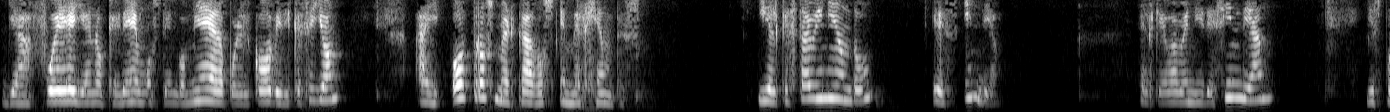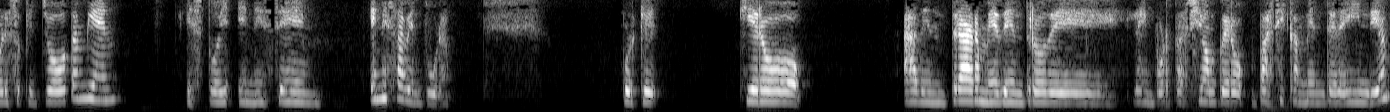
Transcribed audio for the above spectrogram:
ya fue, ya no queremos, tengo miedo por el COVID y qué sé yo, hay otros mercados emergentes. Y el que está viniendo es India. El que va a venir es India. Y es por eso que yo también estoy en ese en esa aventura. Porque quiero adentrarme dentro de la importación, pero básicamente de India.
